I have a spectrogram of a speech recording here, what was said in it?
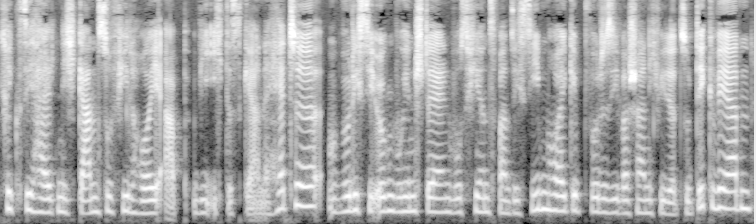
kriegt sie halt nicht ganz so viel Heu ab, wie ich das gerne hätte. Würde ich sie irgendwo hinstellen, wo es 24-7 Heu gibt, würde sie wahrscheinlich wieder zu dick werden.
